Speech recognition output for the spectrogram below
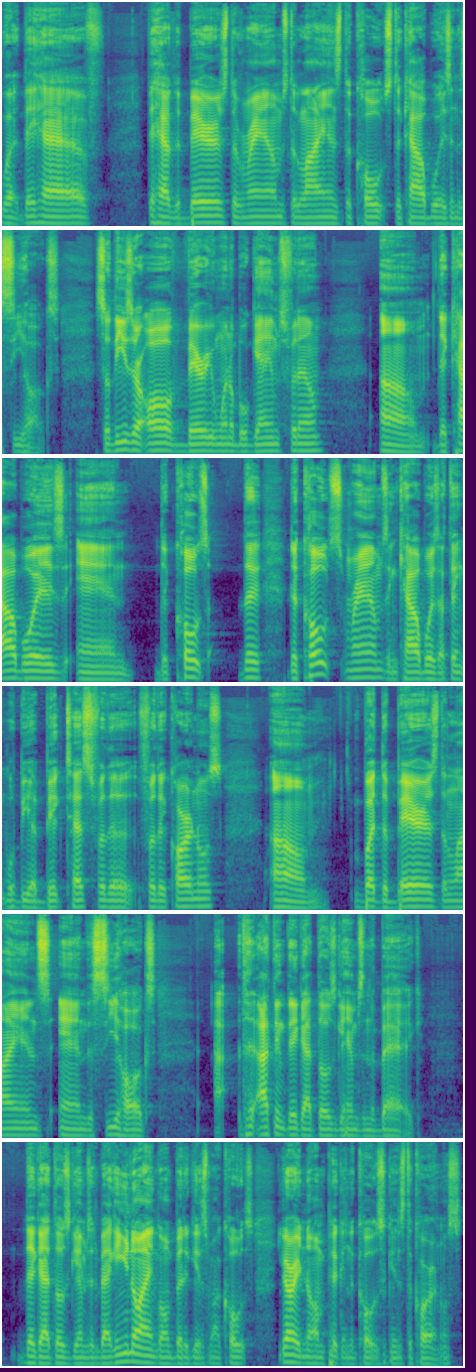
what they have, they have the Bears, the Rams, the Lions, the Colts, the Cowboys, and the Seahawks. So these are all very winnable games for them. Um, the Cowboys and the Colts, the the Colts, Rams, and Cowboys, I think will be a big test for the for the Cardinals. Um, but the Bears, the Lions, and the Seahawks, I, I think they got those games in the bag they got those games in the bag. And you know I ain't gonna bet against my Colts. You already know I'm picking the Colts against the Cardinals,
